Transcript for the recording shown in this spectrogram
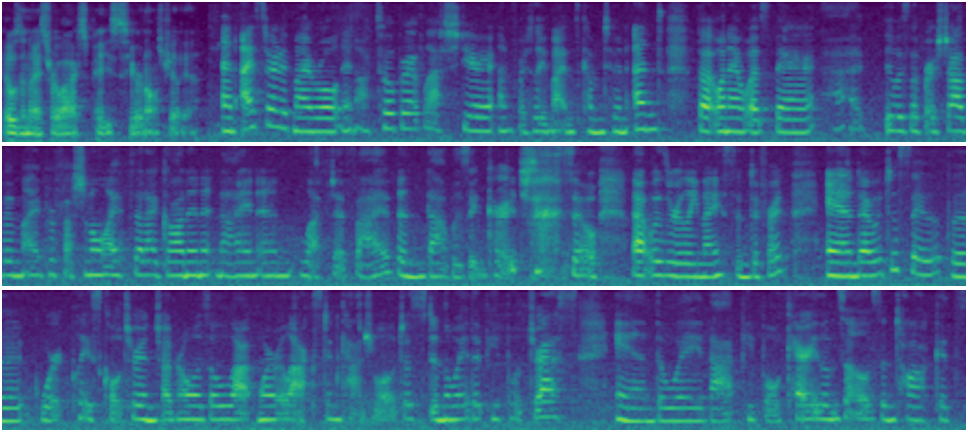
It was a nice, relaxed pace here in Australia. And I started my role in October of last year. Unfortunately, mine's come to an end. But when I was there, it was the first job in my professional life that I got in at nine and left at five, and that was encouraged. so that was really nice and different. And I would just say that the workplace culture in general is a lot more relaxed and casual, just in the way that people dress and the way that people carry themselves and talk. It's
